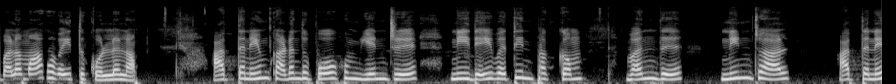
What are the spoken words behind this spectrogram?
பலமாக வைத்து கொள்ளலாம். அத்தனையும் கடந்து போகும் என்று நீ தெய்வத்தின் பக்கம் வந்து நின்றால் அத்தனை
